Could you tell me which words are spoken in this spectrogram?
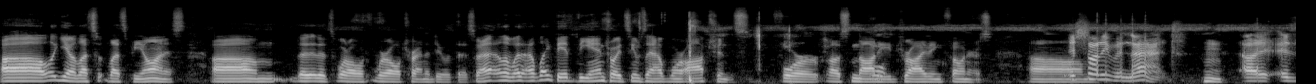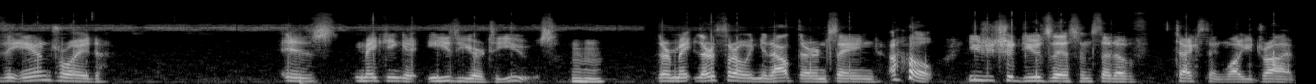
uh, you know, let's let's be honest. Um, that's what all, we're all trying to do with this. I, I like the the Android seems to have more options for us naughty Well- driving phoners. Um, it's not even that. Hmm. Uh, the Android is making it easier to use. mhm. They're ma- they're throwing it out there and saying, "Oh, you should use this instead of texting while you drive."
